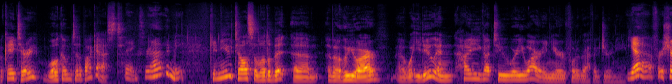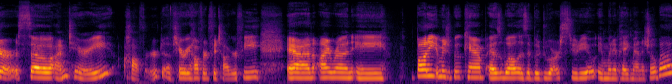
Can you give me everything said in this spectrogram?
Okay, Terri, welcome to the podcast. Thanks for having me. Can you tell us a little bit um, about who you are, uh, what you do, and how you got to where you are in your photographic journey? Yeah, for sure. So I'm Terri Hofford of Terri Hofford Photography, and I run a body image boot camp as well as a boudoir studio in Winnipeg, Manitoba.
